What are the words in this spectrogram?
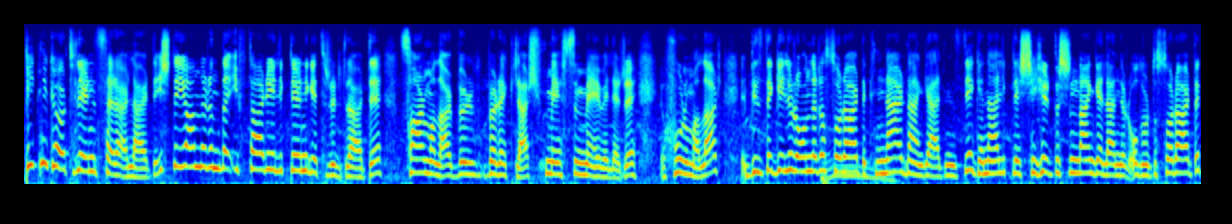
piknik örtülerini sererlerdi. İşte yanlarında iftariyeliklerini getirirlerdi. Sarmalar, bö- börekler, mevsim meyveleri, hurmalar. Biz de gelir onlara sorardık nereden geldiniz diye. Genellikle şehir dışından gelenler olurdu sorardık.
